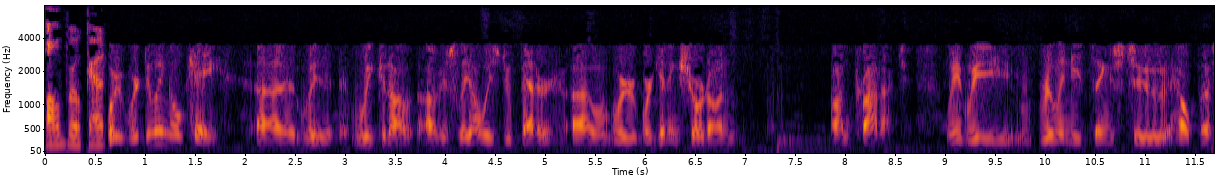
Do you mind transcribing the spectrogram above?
all broke out? We're, we're doing okay. Uh, we we could obviously always do better. Uh, we're we're getting short on on product. We we really need things to help us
